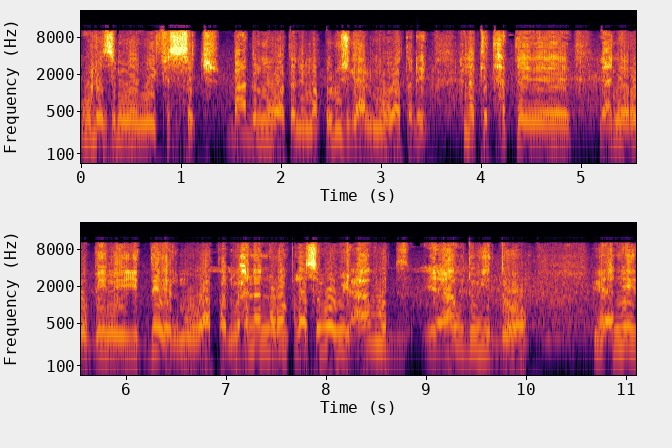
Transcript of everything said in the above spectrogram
ولازم ما يفسدش. بعض المواطنين ما نقولوش كاع المواطنين. حنا كي تحط يعني روبيني يديه المواطن وحنا نرومبلاسيوه ويعاود يعاودوا يدوه. يعني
